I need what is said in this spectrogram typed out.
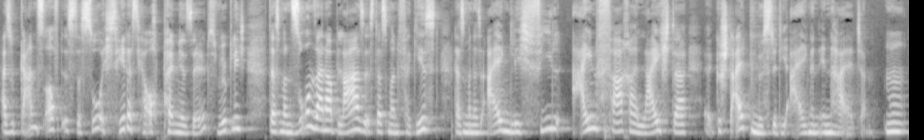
Also ganz oft ist es so, ich sehe das ja auch bei mir selbst wirklich, dass man so in seiner Blase ist, dass man vergisst, dass man es eigentlich viel einfacher, leichter äh, gestalten müsste, die eigenen Inhalte. Hm.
